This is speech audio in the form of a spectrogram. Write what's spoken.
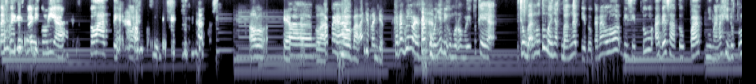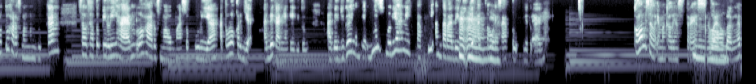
life crisis gue di kuliah. Telat ya telat. Oh, kayak telat. apa ya Nggak apa-apa, lanjut lanjut. karena gue ngerasa pokoknya di umur-umur itu kayak cobaan lo tuh banyak banget gitu karena lo di situ ada satu part di mana hidup lo tuh harus menentukan salah satu pilihan lo harus mau masuk kuliah atau lo kerja ada kan yang kayak gitu ada juga yang kayak gue harus kuliah nih tapi antara D3 Mm-mm, atau iya. S1 gitu kan kalau misalnya emang kalian stres Hmm, tolong well. banget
